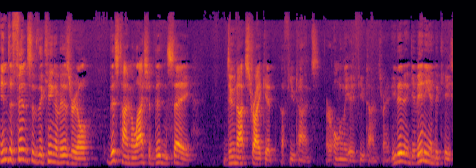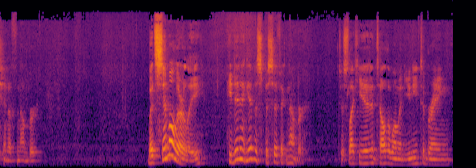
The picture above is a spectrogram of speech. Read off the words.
In defense of the king of Israel, this time Elisha didn't say, do not strike it a few times, or only a few times, right? He didn't give any indication of number. But similarly, he didn't give a specific number. Just like he didn't tell the woman, you need to bring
